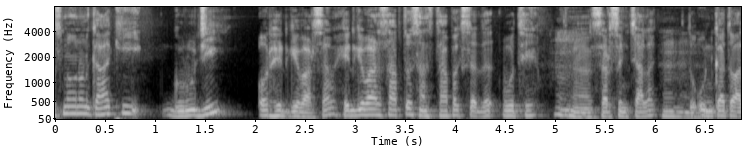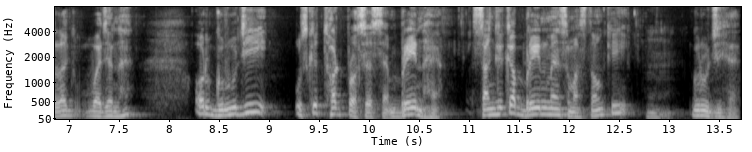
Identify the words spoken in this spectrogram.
उसमें उन्होंने कहा कि गुरुजी और हेडगेवार साहब हेडगेवार साहब तो संस्थापक सदस्य वो थे अ, सर संचालक तो उनका तो अलग वज़न है। और गुरुजी उसके थॉट प्रोसेस हैं ब्रेन है। संघ का ब्रेन मैं समझता हूँ कि गुरुजी है।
